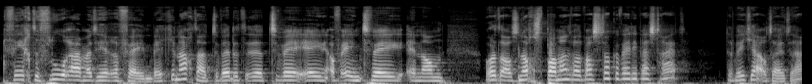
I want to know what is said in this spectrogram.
veegt de vloer aan met Herenveen. Weet je nog? Nou, toen werd het 2-1 uh, of 1-2 en dan wordt het alsnog spannend. Wat was het ook alweer die wedstrijd? Dat weet je altijd, hè?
